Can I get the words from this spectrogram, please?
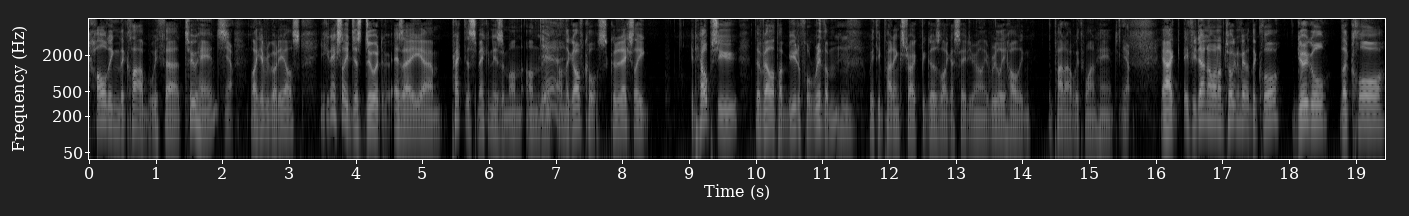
holding the club with uh, two hands, Yep. like everybody else, you can actually just do it as a um, practice mechanism on on the Yeah. on the golf course. Could it actually? It helps you develop a beautiful rhythm Mm-hmm. with your putting stroke because, like I said, you're only really holding the putter with one hand. Yep. Uh, if you don't know what I'm talking about with the claw, Google the claw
